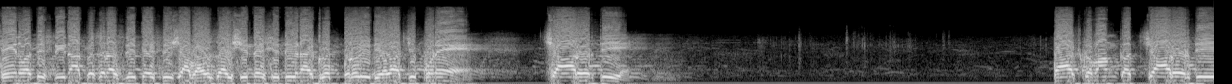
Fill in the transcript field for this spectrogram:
तीन वरती श्रीनाथ प्रसन्न श्रीते श्रीशा भाऊसाहेब शिंदे सिद्धिविनायक ग्रुप पुरुळी देवाची पुणे. चार वरती तास क्रमांक चार वरती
